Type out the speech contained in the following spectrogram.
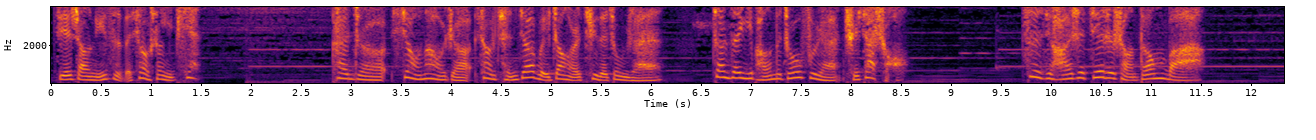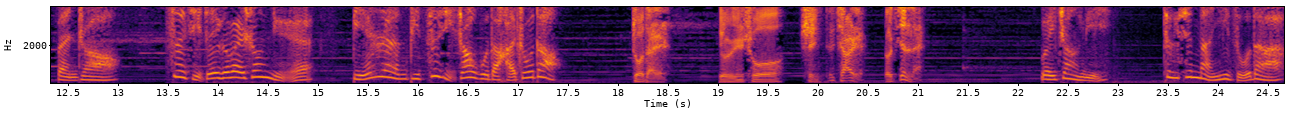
街上女子的笑声一片。看着笑闹着向陈家围帐而去的众人，站在一旁的周夫人垂下手，自己还是接着赏灯吧，反正自己这个外甥女，别人比自己照顾的还周到。周大人，有人说是你的家人要进来。围帐里，正心满意足的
